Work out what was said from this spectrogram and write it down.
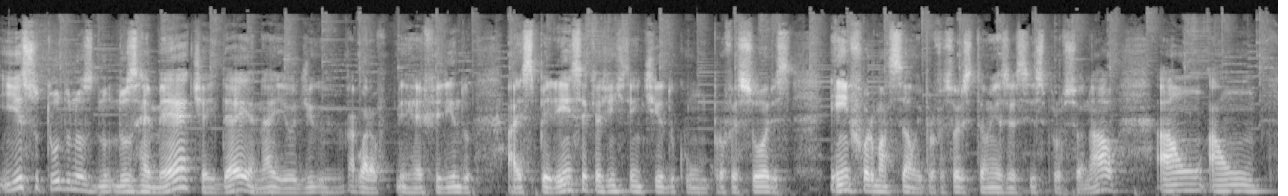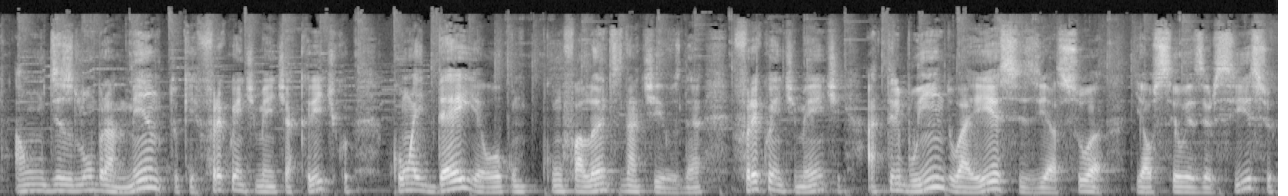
e isso tudo nos, nos, remete à ideia, né, eu digo agora me referindo à experiência que a gente tem tido com professores em formação e professores que estão em exercício profissional, a um, a um, a um deslumbramento que frequentemente é crítico com a ideia ou com, com falantes nativos, né? frequentemente atribuindo a esses e, a sua, e ao seu exercício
